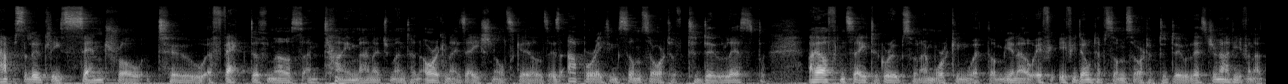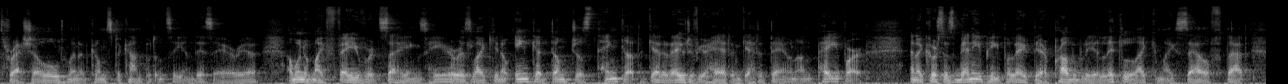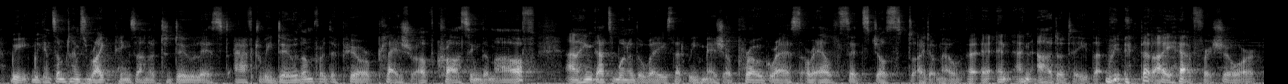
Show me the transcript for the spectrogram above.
absolutely central to effectiveness and time management and organizational skills is operating some sort of to-do list. I often say to groups when I'm working with them, you know, if, if you don't have some sort of to-do list, you're not even at threshold when it comes to competency in this area. And one of my favorite sayings here is like, you know, ink it, don't just think it, get it out of your head and get it down on paper. And of course, there's many people out there, probably a little like myself, that we, we can sometimes write things on a to-do list after we do them for the pure pleasure of crossing them off. And I think that's one of the ways that we measure progress, or else it's just, I don't know, an, an oddity that, we, that I have for sure.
